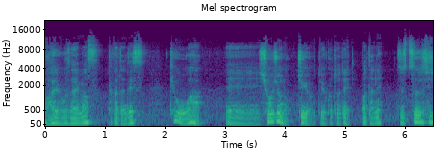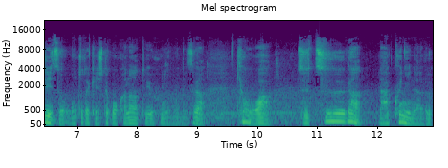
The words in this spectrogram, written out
おはようございます。高田です。今日は、えー、症状の授業ということでまたね頭痛シリーズをお届けしていこうかなというふうに思うんですが今日は頭痛が楽になる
